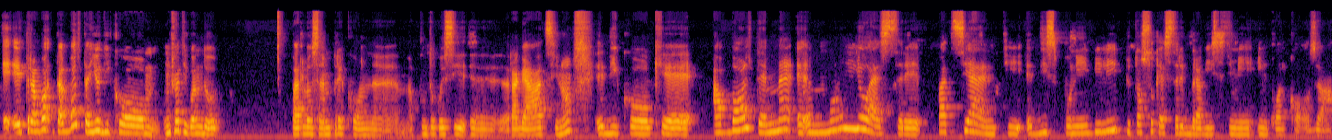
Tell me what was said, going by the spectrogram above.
E, e talvolta io dico, infatti quando parlo sempre con eh, appunto questi eh, ragazzi, no? E dico che a volte è, me- è, meglio essere pazienti e disponibili piuttosto che essere bravissimi in qualcosa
